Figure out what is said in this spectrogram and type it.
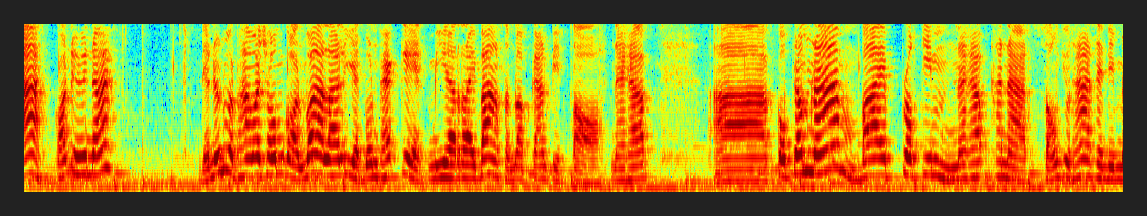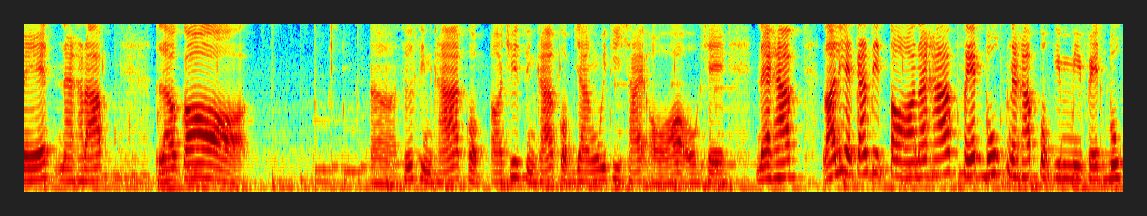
อะก่อนอื่นนะ เดี๋ยวนนวดพามาชมก่อนว่ารายละเอียดบนแพ็กเกจมีอะไรบ้างสำหรับการติดต่อนะครับกบดำน้ำบายโปรกิมนะครับขนาด 2.5เซนติเมตรนะครับ แล้วก็ซื้อสินค้ากบออชื่อสินค้ากบยังวิธีใช้อ๋อโอเคนะครับรายละเอียดการติดต่อนะครับ Facebook นะครับโปรกิมมี Facebook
